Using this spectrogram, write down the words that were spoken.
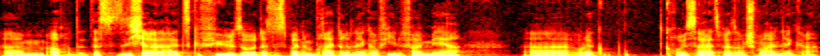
ähm, auch das Sicherheitsgefühl, so, das ist bei einem breiteren Lenker auf jeden Fall mehr äh, oder größer als bei so einem schmalen Lenker.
